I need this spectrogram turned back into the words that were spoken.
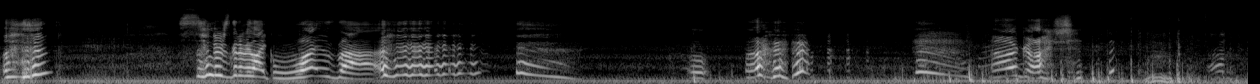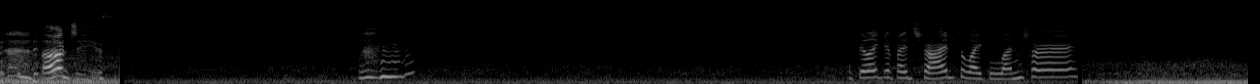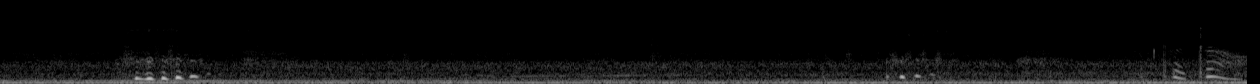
Cinder's gonna be like, what is that? oh gosh. oh jeez. I feel like if I tried to like lunge her. Good girl.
